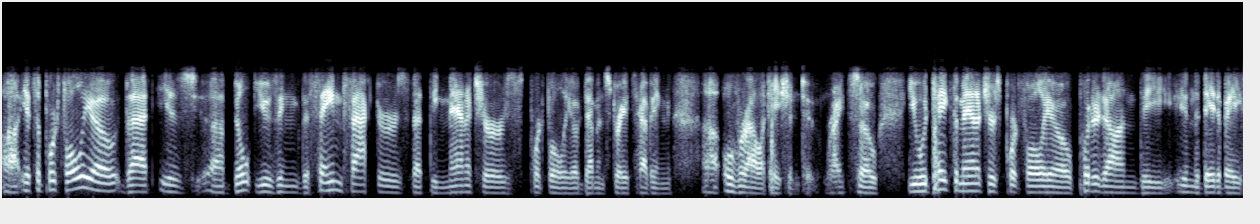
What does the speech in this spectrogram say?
Uh, it's a portfolio that is uh, built using the same factors that the manager's portfolio demonstrates having uh, over allocation to, right? So you would take the manager's portfolio, put it on the in the database,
